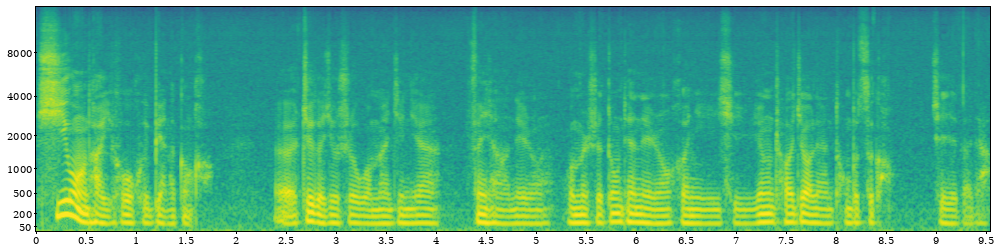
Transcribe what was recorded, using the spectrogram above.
希望他以后会变得更好。呃，这个就是我们今天分享的内容。我们是冬天内容，和你一起英超教练同步思考。谢谢大家。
